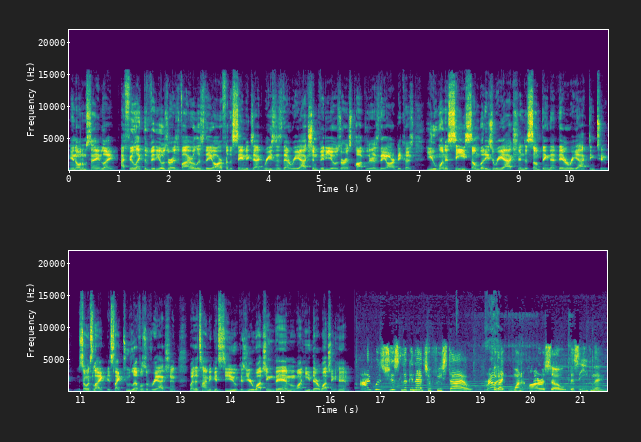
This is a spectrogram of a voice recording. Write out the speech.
You know what I'm saying? Like, I feel like the videos are as viral as they are for the same exact reasons that reaction videos are as popular as they are because you want to see somebody's reaction to something that they're reacting to. So it's like it's like two levels of reaction by the time it gets to you because you're watching them and while he they're watching him. I was just looking at your freestyle Really? for like one hour or so this evening.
